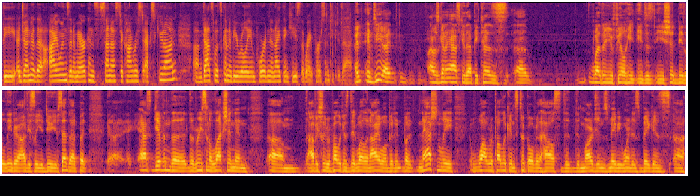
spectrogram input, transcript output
the agenda that Iowans and Americans sent us to Congress to execute on. Um, that's what's going to be really important, and I think he's the right person to do that. And, and do you, I, I was going to ask you that because uh, whether you feel he he, does, he should be the leader. Obviously, you do. You've said that, but uh, ask given the the recent election and. Um, obviously, Republicans did well in Iowa, but in, but nationally, while Republicans took over the House, the, the margins maybe weren't as big as uh,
